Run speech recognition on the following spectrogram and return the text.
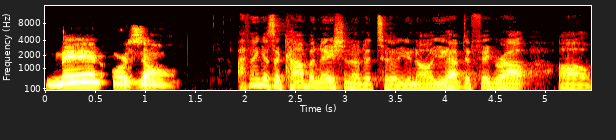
man or zone? I think it's a combination of the two. You know, you have to figure out uh,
